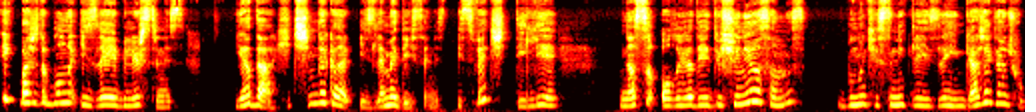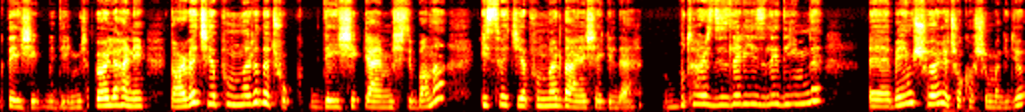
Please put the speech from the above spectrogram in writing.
ilk başta bunu izleyebilirsiniz. Ya da hiç şimdiye kadar izlemediyseniz İsveç dili nasıl oluyor diye düşünüyorsanız bunu kesinlikle izleyin. Gerçekten çok değişik bir dilmiş. Böyle hani Norveç yapımları da çok değişik gelmişti bana. İsveç yapımları da aynı şekilde. Bu tarz dizileri izlediğimde e, benim şöyle çok hoşuma gidiyor.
